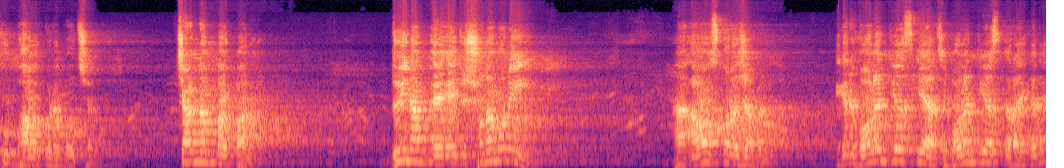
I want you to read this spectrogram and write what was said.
খুব ভালো করে বলছেন। চার নাম্বার পারা। দুই নাম্বার এই যে সোনামণি হ্যাঁ আওয়াজ করা যাবে না। এখানে ভলেন্টিয়ার্স কে আছে? ভলেন্টিয়ার্স তারা এখানে?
